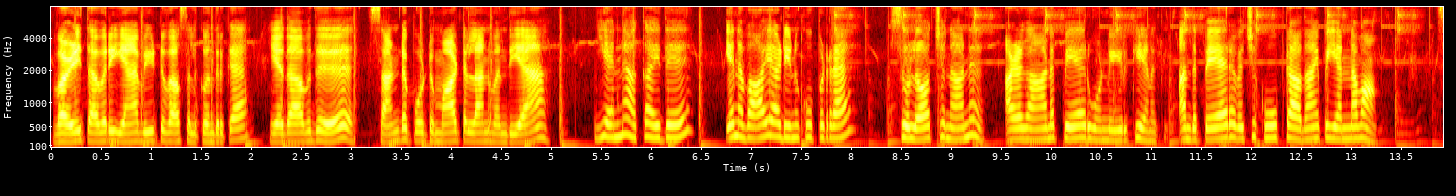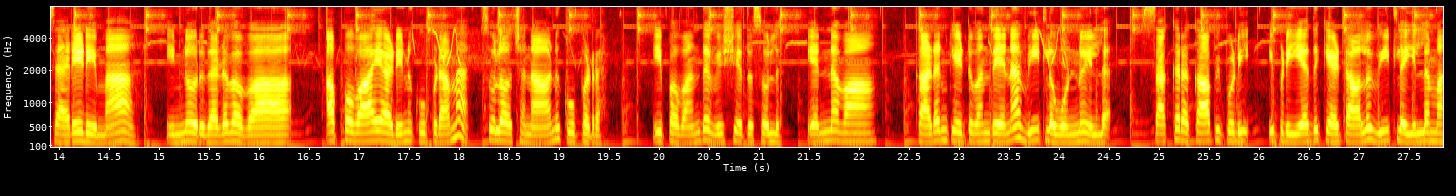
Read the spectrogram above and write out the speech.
வழி தவறி ஏன் வீட்டு வாசலுக்கு வந்திருக்க? ஏதாவது சண்டை போட்டு மாட்டலான்னு வந்தியா? என்ன அக்கா இது? என்ன வாயாடின்னு கூப்பிடுற? சுலோச்சனான்னு அழகான பேர் ஒன்று இருக்கு எனக்கு. அந்த பேரை வச்சு கூப்பிட்டாதான் இப்போ என்னவா? சரிடிம்மா இன்னொரு தடவை வா. அப்போ வாயாடின்னு கூப்பிடாம சுலோச்சனான்னு கூப்பிடுறேன் இப்போ வந்த விஷயத்த சொல்லு. என்னவா? கடன் கேட்டு வந்தேன்னா வீட்டில் ஒன்றும் இல்லை. சக்கரை காப்பி பொடி இப்படி எது கேட்டாலும் வீட்டில் இல்லைம்மா.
